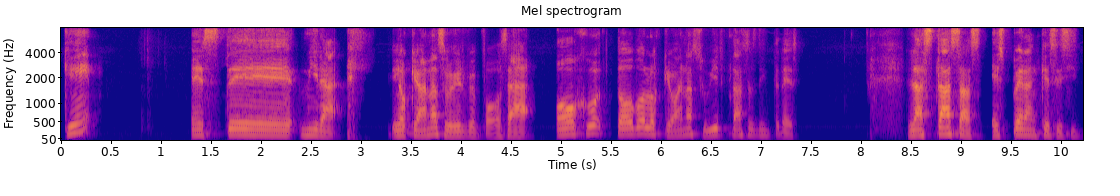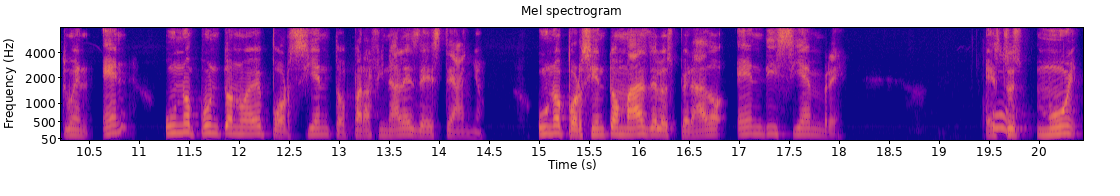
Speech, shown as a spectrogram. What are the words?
que, este, mira, lo que van a subir, Pepo, o sea, ojo todo lo que van a subir tasas de interés. Las tasas esperan que se sitúen en 1.9% para finales de este año. 1% más de lo esperado en diciembre. Esto es muy,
